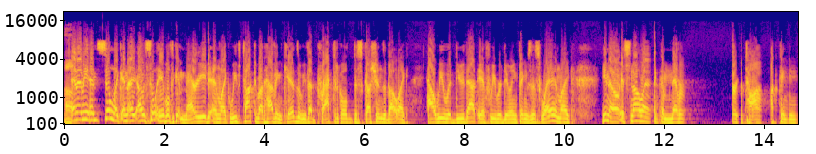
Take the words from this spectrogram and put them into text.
Um, and I mean, and still like, and I, I was still able to get married, and like we've talked about having kids, and we've had practical discussions about like how we would do that if we were doing things this way, and like, you know, it's not like I'm never talking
